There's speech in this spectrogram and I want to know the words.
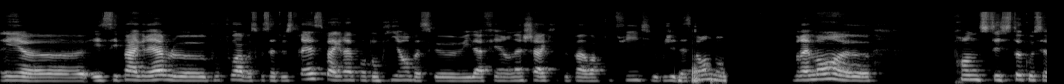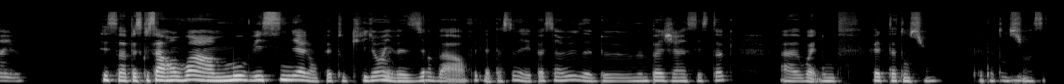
et euh, et c'est pas agréable euh, pour toi parce que ça te stresse, pas agréable pour ton client parce que il a fait un achat qu'il peut pas avoir tout de suite, il est obligé d'attendre. Donc vraiment euh, prendre ses stocks au sérieux. C'est ça, parce que ça renvoie un mauvais signal en fait au client. Il va se dire bah en fait la personne elle est pas sérieuse, elle peut même pas gérer ses stocks. Euh, ouais, donc faites attention, faites attention mmh à ça.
